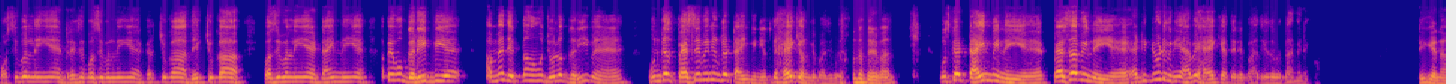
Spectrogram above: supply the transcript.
पॉसिबल नहीं है डायरेक्ट पॉसिबल नहीं है, कर चुका, देख चुका पॉसिबल नहीं है टाइम नहीं है। अबे वो गरीब भी है। अब मैं देखता हूँ, जो लोग गरीब हैं उनके पैसे भी नहीं, उनका टाइम भी नहीं। उनके है क्या उनके पास? तो मेरे पास। उसका टाइम भी नहीं है, पैसा भी नहीं है एटीट्यूड भी नहीं है। अबे है क्या तेरे पास? ये तो बता मेरे को। ठीक है ना?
